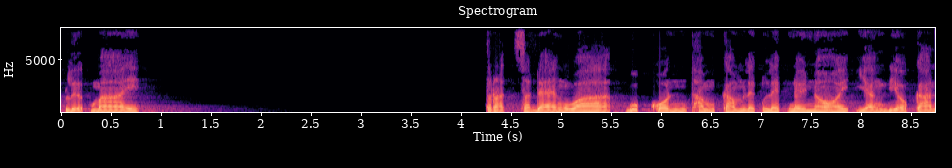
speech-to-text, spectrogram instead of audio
เปลือกไม้ ตรัสแสดงว่าบุคคลทำกรรมเล็กๆ น้อยๆ อย่างเดียวกัน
